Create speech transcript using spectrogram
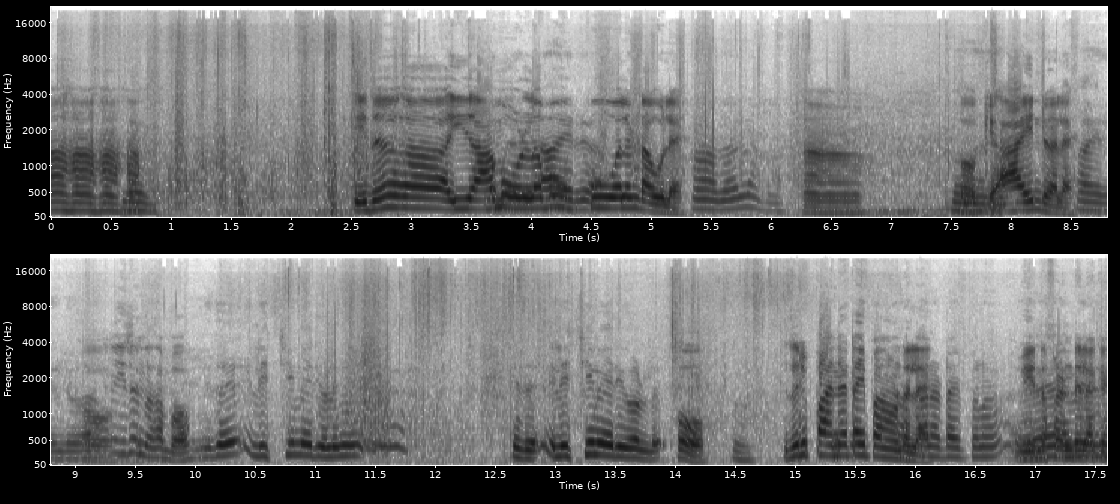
ആ ഹാ ഹാ ഹാ. ഇത് ആ, ഈ ആ മുകളിലെ പൂവല ഉണ്ടാവൂലേ ആ ഓക്കെ. ആയിരം രൂപ അല്ലേ? ആയിരം രൂപ. ഇതെന്താ സംഭവം? ഇത് ലിച്ചി മേരിഗോൾഡ്. ഇത് ലിച്ചി മേരിഗോൾഡ്. ഓ ഇതൊരു പന ടൈപ്പ് ആണോണ്ടല്ലേ? പല ടൈപ്പാണ് വീടിന്റെ ഫ്രണ്ടിലൊക്കെ.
